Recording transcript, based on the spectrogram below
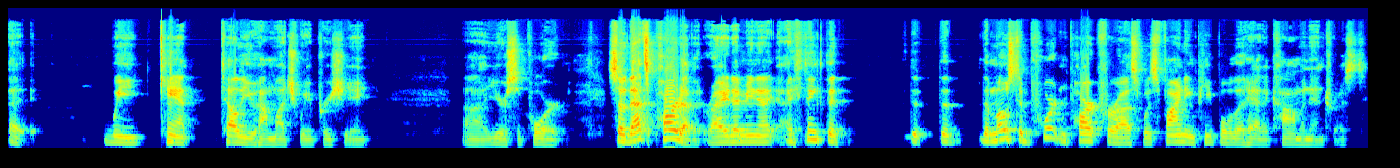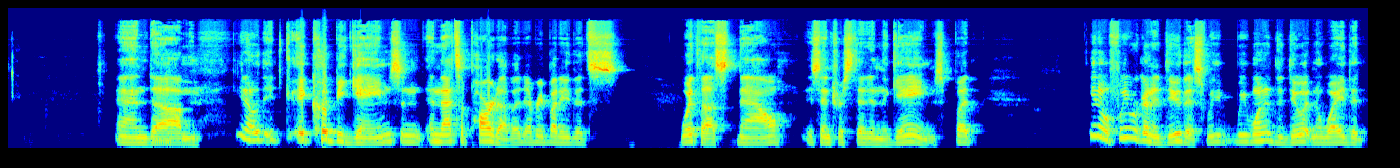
uh, we can't tell you how much we appreciate uh, your support. So that's part of it, right? I mean, I, I think that the, the the most important part for us was finding people that had a common interest, and mm-hmm. um, you know, it, it could be games, and and that's a part of it. Everybody that's with us now is interested in the games, but you know, if we were going to do this, we we wanted to do it in a way that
